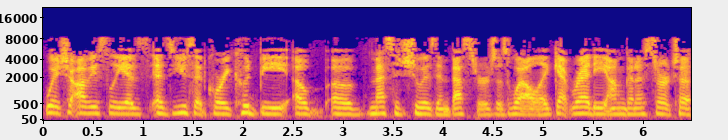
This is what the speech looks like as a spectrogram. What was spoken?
which obviously, as, as you said, Cory, could be a, a message to his investors as well. Like, get ready. I'm going to start to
